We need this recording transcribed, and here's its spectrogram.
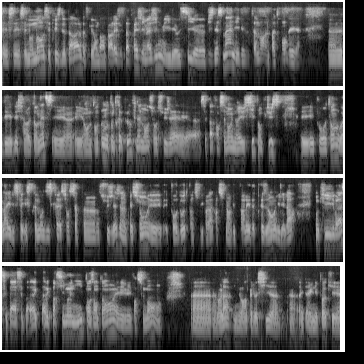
ses, moments, ses prises de parole, parce qu'on va en parler juste après, j'imagine, mais il est aussi businessman, il est notamment le patron des, euh, des, des, Charlotte Hornets et, euh, on l'entend très peu finalement sur le sujet. Et, euh, c'est pas forcément une réussite en plus. Et, pour autant, voilà, il se fait extrêmement discret sur certains sujets, j'ai l'impression, et, pour d'autres, quand il voilà, quand il a envie de parler, d'être présent, il est là. Donc il, voilà, c'est pas, pas avec, parcimonie de temps en temps, et forcément, euh, voilà, il nous rappelle aussi à, une époque et,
